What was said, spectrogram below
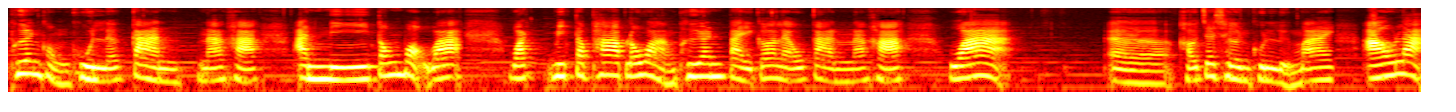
เพื่อนของคุณแล้วกันนะคะ อันนี้ต้องบอกว่าวัดมิตรภาพระหว่างเพื่อนไปก็แล้วกันนะคะ ว่าเเขาจะเชิญคุณหรือไม่ เอาล่ะ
